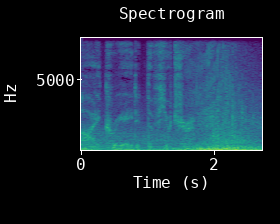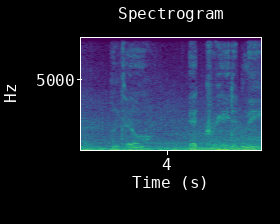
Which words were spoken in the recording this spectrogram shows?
I created the future until it created me.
